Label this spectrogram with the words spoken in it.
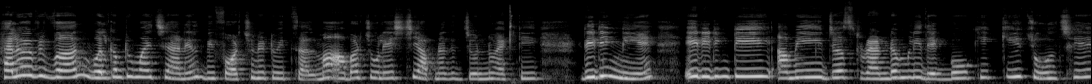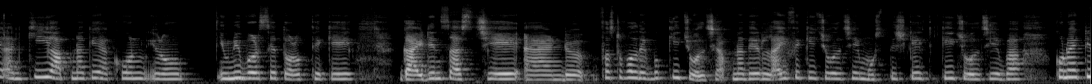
Hello everyone welcome to my channel be fortunate with Salma আবার চলে এসেছি আপনাদের জন্য একটি রিডিং নিয়ে। এই রিডিংটি আমি জাস্ট র্যান্ডামলি দেখব কি কি চলছে অ্যান্ড কি আপনাকে এখন ইউনো ইউনিভার্সের তরফ থেকে গাইডেন্স আসছে অ্যান্ড ফার্স্ট অফ অল দেখব কি চলছে, আপনাদের লাইফে কি চলছে, মস্তিষ্কে কি চলছে বা কোনো একটি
